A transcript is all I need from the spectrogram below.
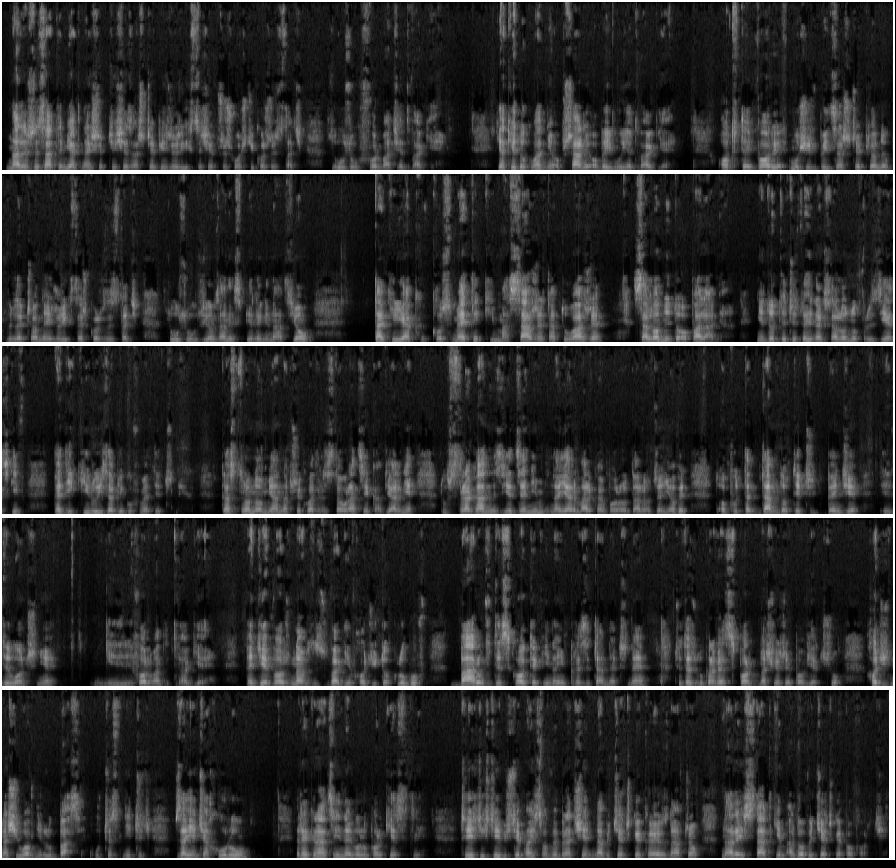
Należy zatem jak najszybciej się zaszczepić, jeżeli chce się w przyszłości korzystać z usług w formacie 2G. Jakie dokładnie obszary obejmuje 2G? Od tej pory musisz być zaszczepiony lub wyleczony, jeżeli chcesz korzystać z usług związanych z pielęgnacją, takie jak kosmetyki, masaże, tatuaże, salony do opalania. Nie dotyczy to jednak salonów fryzjerskich, pedikiru i zabiegów medycznych. Gastronomia, na przykład restauracje, kawiarnie lub stragany z jedzeniem na jarmarkach bożonarodzeniowych, tam dotyczyć będzie wyłącznie format 2G. Będzie można z 2G wchodzić do klubów, barów, dyskotek i na imprezy taneczne, czy też uprawiać sport na świeżym powietrzu, chodzić na siłownię lub basen, uczestniczyć w zajęciach chóru rekreacyjnego lub orkiestry. Czy jeśli chcielibyście Państwo wybrać się na wycieczkę krajoznawczą, na rejs statkiem albo wycieczkę po porcie?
